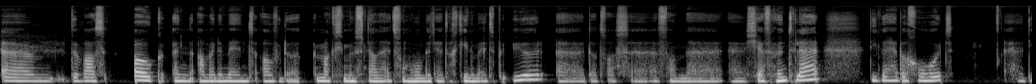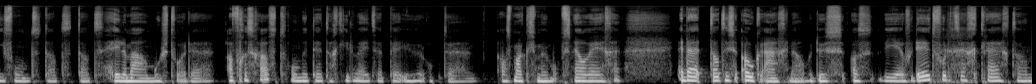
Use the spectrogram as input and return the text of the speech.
Um, er was ook een amendement over de maximumsnelheid van 130 km per uur. Uh, dat was van chef Huntelaar, die we hebben gehoord. Die vond dat dat helemaal moest worden afgeschaft. 130 km per uur op de, als maximum op snelwegen. En dat, dat is ook aangenomen. Dus als de JOVD het voor het zeggen krijgt, dan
